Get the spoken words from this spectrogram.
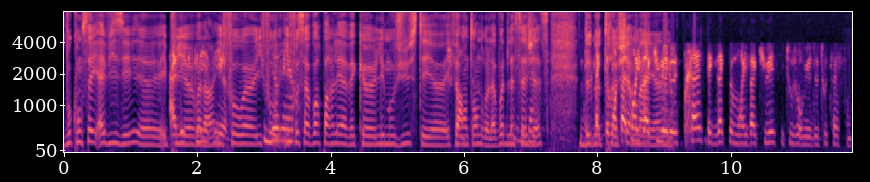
vos conseils avisés. Euh, et puis voilà, il faut, il faut, il faut savoir parler avec les mots justes et, et faire entendre la voix de la sagesse de notre chère évacuer le stress, exactement. Évacuer, c'est toujours mieux de toute façon.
